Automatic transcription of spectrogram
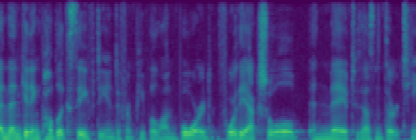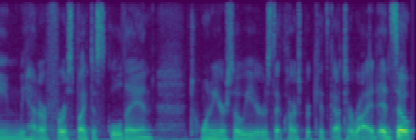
and then getting public safety and different people on board for the actual, in May of 2013, we had our first bike to school day in 20 or so years that Clarksburg kids got to ride. And so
